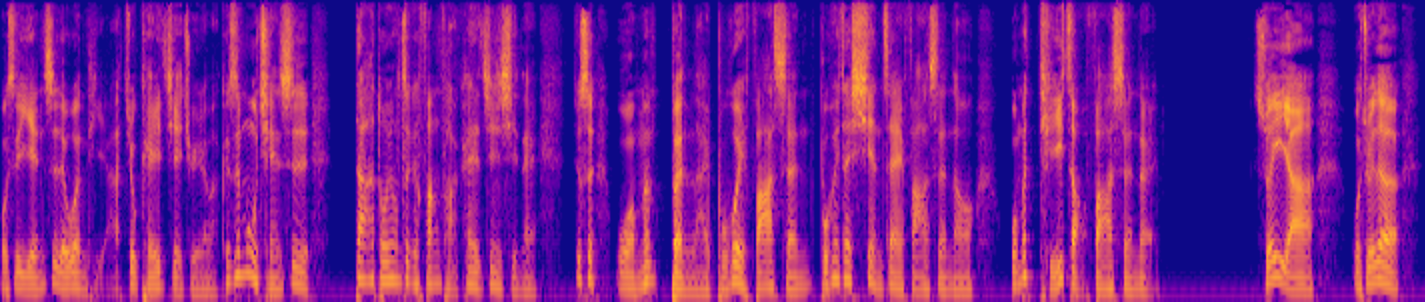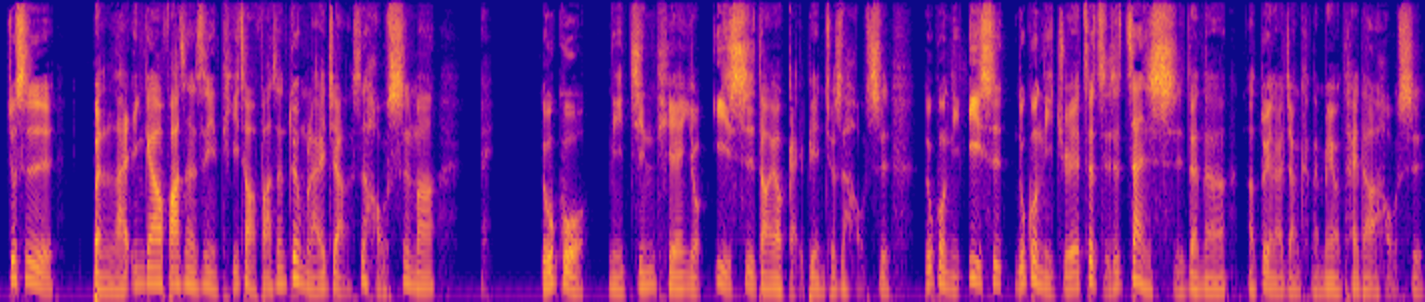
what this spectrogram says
或是研制的问题啊，就可以解决了嘛？可是目前是大家都用这个方法开始进行呢，就是我们本来不会发生，不会在现在发生哦，我们提早发生了，所以啊，我觉得就是。本来应该要发生的事情提早发生，对我们来讲是好事吗？诶，如果你今天有意识到要改变，就是好事。如果你意识，如果你觉得这只是暂时的呢，那对你来讲可能没有太大的好事。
